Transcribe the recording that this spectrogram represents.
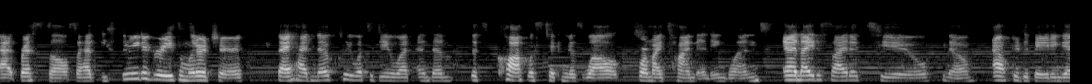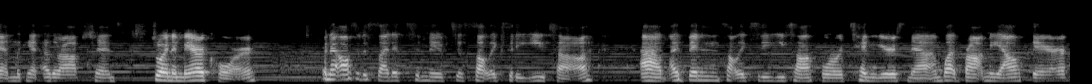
at Bristol. So I had these three degrees in literature that I had no clue what to do with. And then the clock was ticking as well for my time in England. And I decided to, you know, after debating it and looking at other options, join AmeriCorps. And I also decided to move to Salt Lake City, Utah. Um, I've been in Salt Lake City, Utah for 10 years now. And what brought me out there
